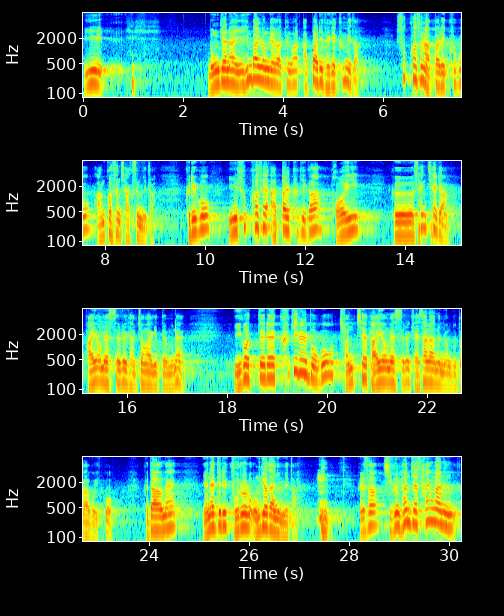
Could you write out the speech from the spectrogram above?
이 농개나 이 흰발 농개 같은 건 앞발이 되게 큽니다. 수컷은 앞발이 크고 암컷은 작습니다. 그리고 이 수컷의 앞발 크기가 거의 그 생체량, 바이오매스를 결정하기 때문에 이것들의 크기를 보고 전체 바이오매스를 계산하는 연구도 하고 있고 그 다음에 얘네들이 굴을 옮겨 다닙니다. 그래서 지금 현재 사용하는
